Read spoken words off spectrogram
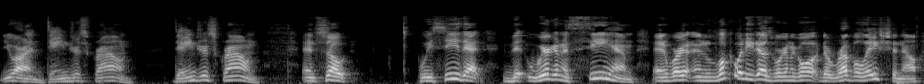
You are on dangerous ground. Dangerous ground. And so, we see that, that we're going to see him and we're and look what he does we're going to go to revelation now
